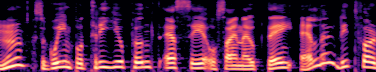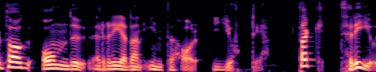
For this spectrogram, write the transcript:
Mm, så gå in på trio.se och signa upp dig eller ditt företag om du redan inte har gjort det. Tack Trio!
